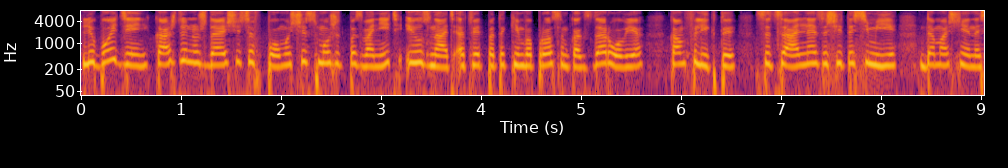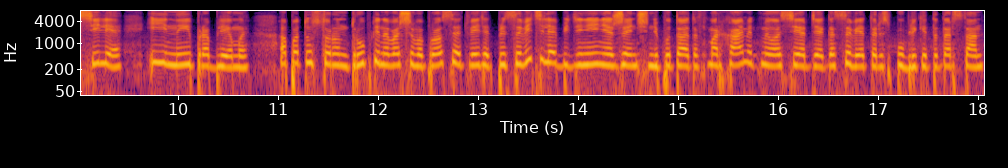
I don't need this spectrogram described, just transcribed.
Любой день каждый нуждающийся в помощи сможет позвонить и узнать ответ по таким вопросам, как здоровье, конфликты, социальная защита семьи, домашнее насилие и иные проблемы. А по ту сторону трубки на ваши вопросы ответят представители объединения женщин-депутатов Мархамед Милосердия Госсовета Республики Татарстан,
